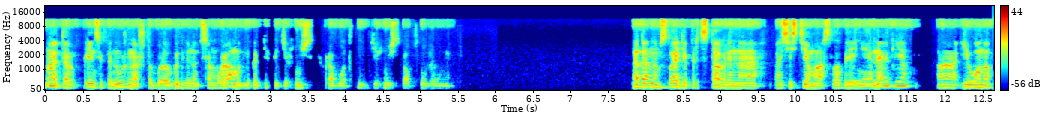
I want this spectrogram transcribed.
Но это, в принципе, нужно, чтобы выдвинуть саму раму для каких-то технических работ, технического обслуживания. На данном слайде представлена а, система ослабления энергии а, ионов.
